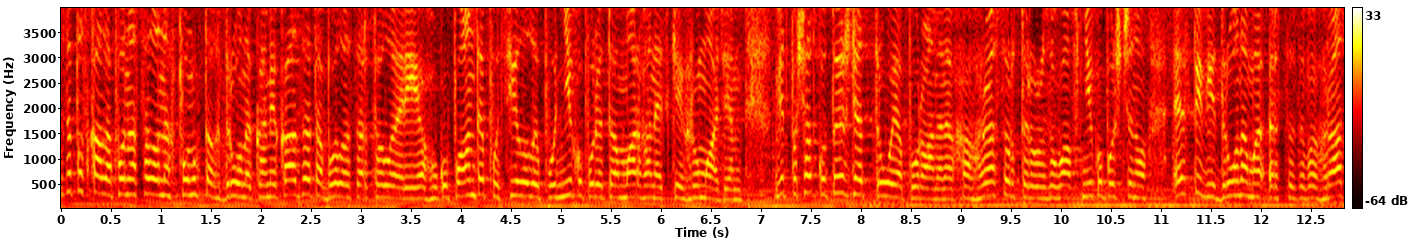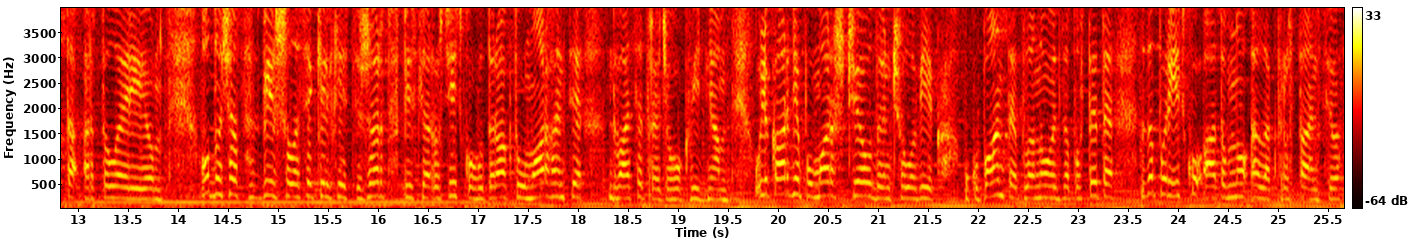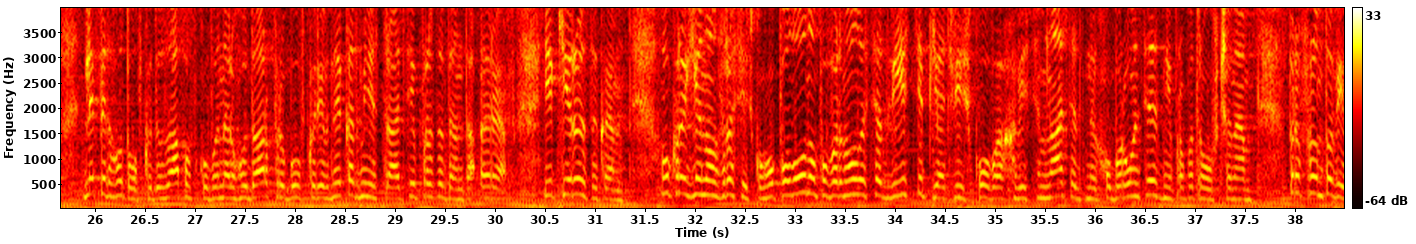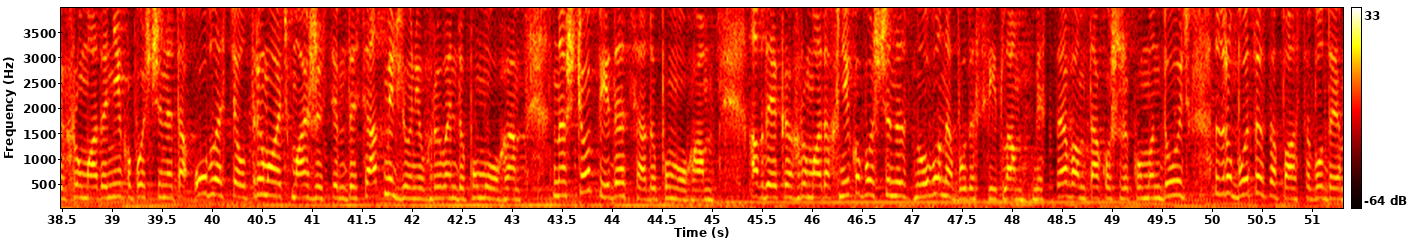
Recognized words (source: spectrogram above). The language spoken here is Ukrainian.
Запускали по населених пунктах дрони камікадзе та били з артилерії. Окупанти поцілили по Нікополю та Марганецькій громаді. Від початку тижня троє поранених. Агресор тероризував Нікопольщину fpv дронами РСЗВ «Град» та артилерією. Водночас збільшилася кількість жертв після російського теракту у Марганці 23 квітня. У лікарні помер ще один чоловік. Окупанти планують запустити Запорізьку атомну електростанцію. Для підготовки до запуску в Енергодар прибув керівник адміністрації президента РФ. Які ризики в Україну з російського полону повернулися 205 військових, 18 з них оборонці з Дніпропетровщини. Прифронтові громади Нікопольщини та області отримують майже 70 мільйонів гривень допомоги. На що піде ця допомога? А в деяких громадах Нікопольщини знову не буде світла. Місцевим також рекомендують зробити запаси води.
